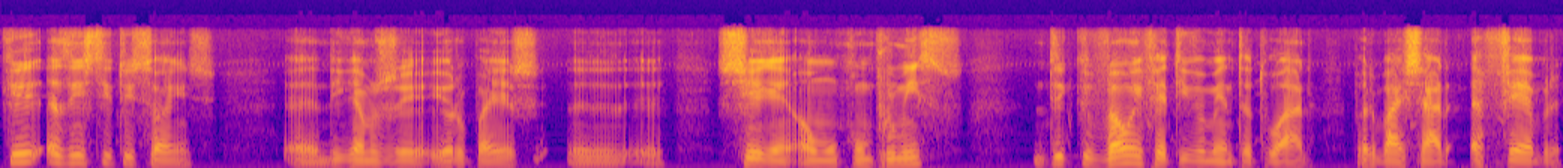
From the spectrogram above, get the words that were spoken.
que as instituições, eh, digamos, europeias eh, cheguem a um compromisso de que vão efetivamente atuar para baixar a febre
